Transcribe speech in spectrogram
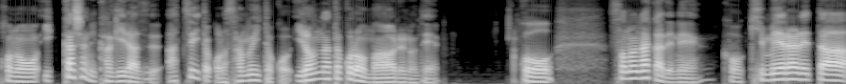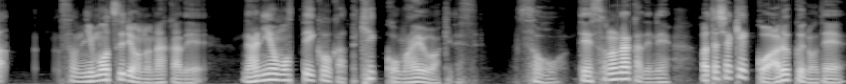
この1箇所に限らず、暑いところ、寒いところ、いろんなところを回るので、こう、その中でね、こう、決められた、その荷物量の中で、何を持っていこうかって結構迷うわけです。そう。で、その中でね、私は結構歩くので、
